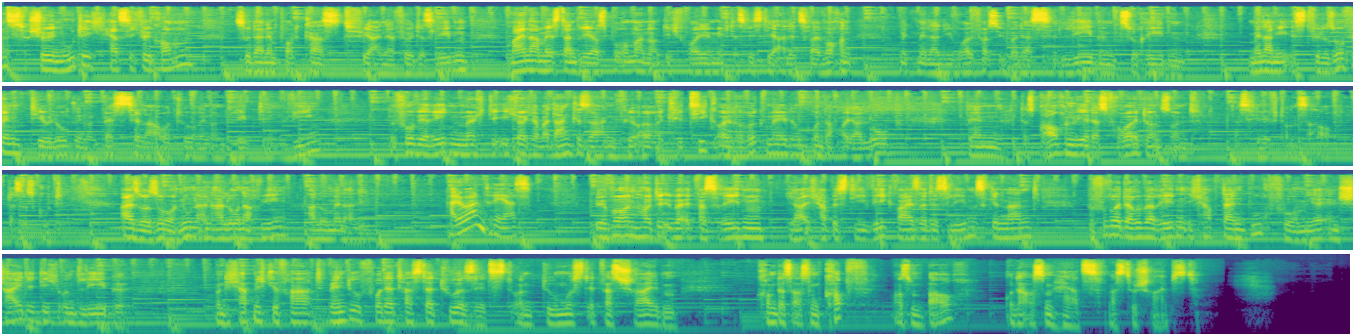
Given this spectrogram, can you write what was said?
Ganz schön mutig. Herzlich willkommen zu deinem Podcast für ein erfülltes Leben. Mein Name ist Andreas Burmann und ich freue mich, das wisst ihr, alle zwei Wochen mit Melanie Wolfers über das Leben zu reden. Melanie ist Philosophin, Theologin und Bestsellerautorin und lebt in Wien. Bevor wir reden, möchte ich euch aber Danke sagen für eure Kritik, eure Rückmeldung und auch euer Lob. Denn das brauchen wir, das freut uns und das hilft uns auch. Das ist gut. Also so, nun ein Hallo nach Wien. Hallo Melanie. Hallo Andreas. Wir wollen heute über etwas reden. Ja, ich habe es die Wegweiser des Lebens genannt. Bevor wir darüber reden, ich habe dein Buch vor mir, Entscheide dich und lebe. Und ich habe mich gefragt, wenn du vor der Tastatur sitzt und du musst etwas schreiben, kommt das aus dem Kopf, aus dem Bauch oder aus dem Herz, was du schreibst?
